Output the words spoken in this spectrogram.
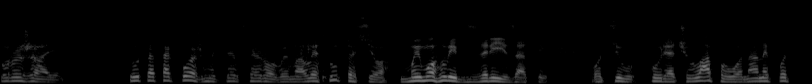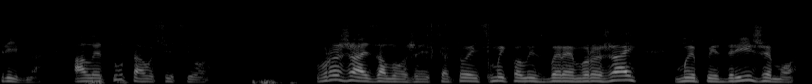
урожаєм. Тут також ми це все робимо, але тут ось ми могли б зрізати оцю курячу лапу, вона не потрібна. Але тут а ось ось врожай заложується. Тобто ми, коли зберемо врожай, ми підріжемо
